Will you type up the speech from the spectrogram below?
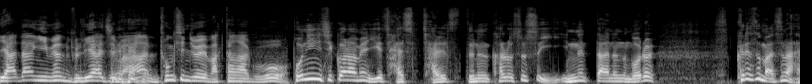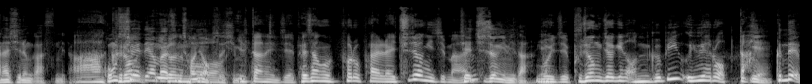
야당이면 불리하지만 네. 통신조회 막 당하고 본인이 집권하면 이게 잘, 잘 드는 칼로 쓸 수 있다는 거를 그래서 말씀을 안 하시는 것 같습니다. 아, 공수처에 대한 말씀 전혀 뭐 없으십니다. 일단은 이제 배상훈 프로파일러의 추정이지만 제 추정입니다. 뭐 예. 이제 부정적인 언급이 의외로 없다. 예. 근데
